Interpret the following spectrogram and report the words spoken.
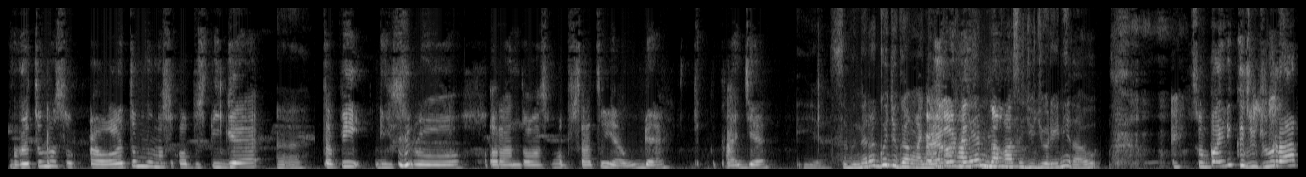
gue tuh masuk awalnya tuh mau masuk Alpus 3 Heeh. tapi disuruh orang tua masuk Alpus 1 ya udah ikut aja Iya, sebenarnya gue juga gak nyangka kalian bakal sejujur ini tau Sumpah ini kejujuran.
